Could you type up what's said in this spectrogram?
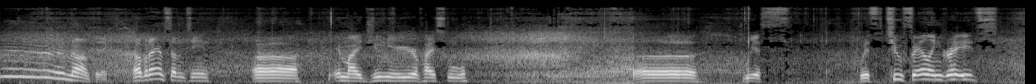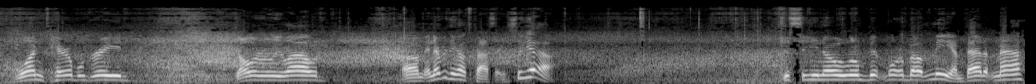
no, I'm kidding. Uh, but I am 17. Uh, in my junior year of high school. Uh, with with two failing grades, one terrible grade. Y'all are really loud, um, and everything else passing. So yeah. Just so you know a little bit more about me, I'm bad at math.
